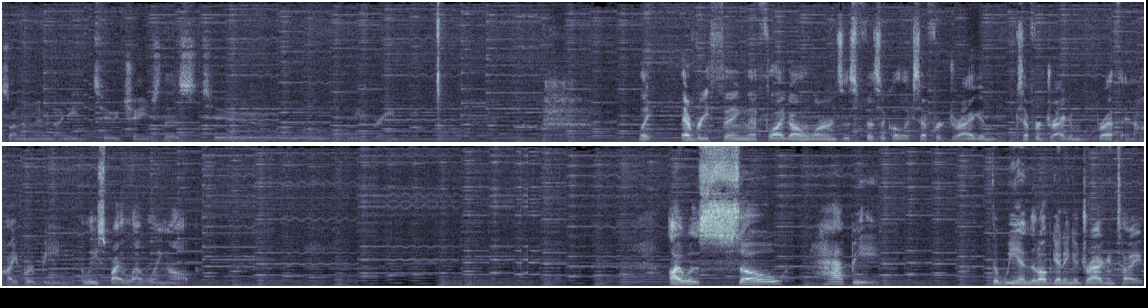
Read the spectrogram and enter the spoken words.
Sun and Moon. I need to change this to green. Like everything that Flygon learns is physical except for Dragon except for Dragon Breath and Hyper Beam, at least by leveling up. I was so happy that we ended up getting a Dragon type.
